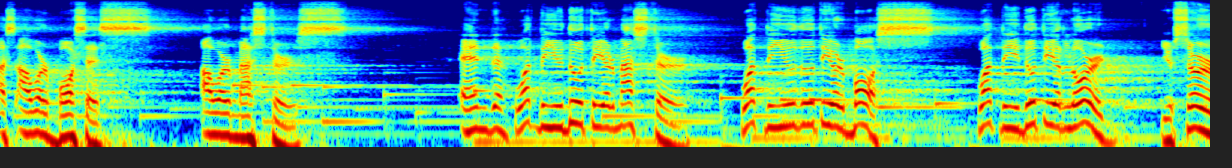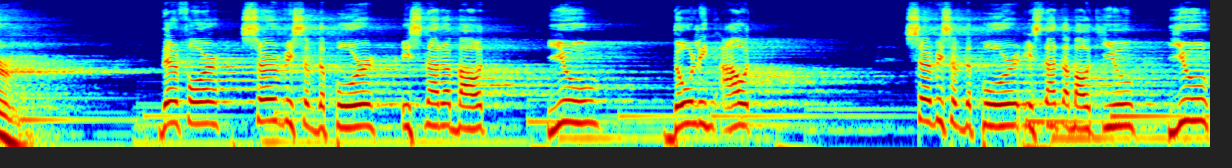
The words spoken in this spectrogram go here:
as our bosses, our masters. And what do you do to your master? What do you do to your boss? What do you do to your Lord? You serve. Therefore, service of the poor is not about you doling out. Service of the poor is not about you, you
